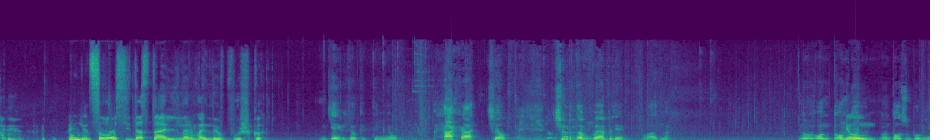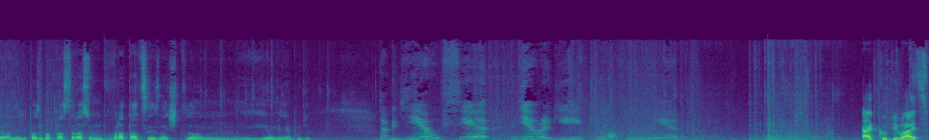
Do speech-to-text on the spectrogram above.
Понеслось и достали нормальную пушку. Я видел, как ты меня... уп- Ха-ха, чел. Чертов. Вебли. Ладно. Ну, он, он, дол- он- он должен был мне рано или поздно попасться. Раз он в ротации, значит, он и у меня будет. Да где вы все? Где враги? Киллов нет. Как убивать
